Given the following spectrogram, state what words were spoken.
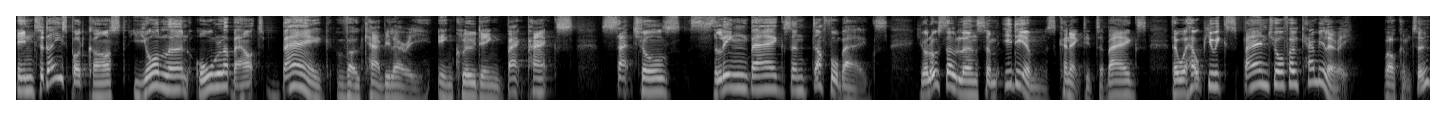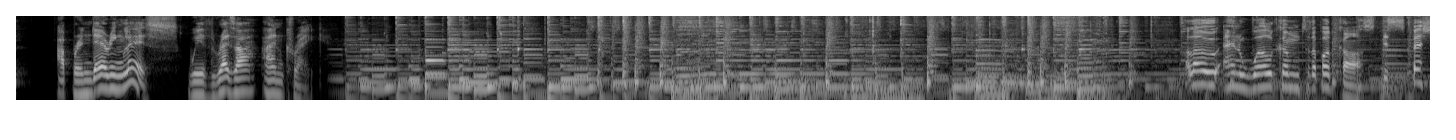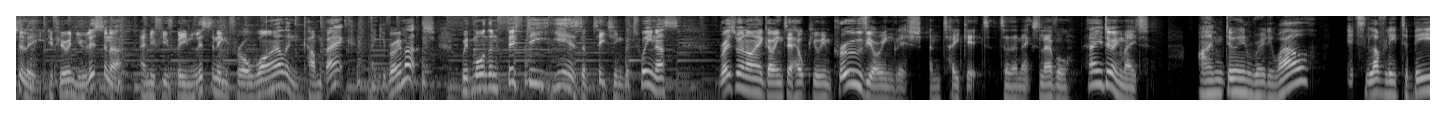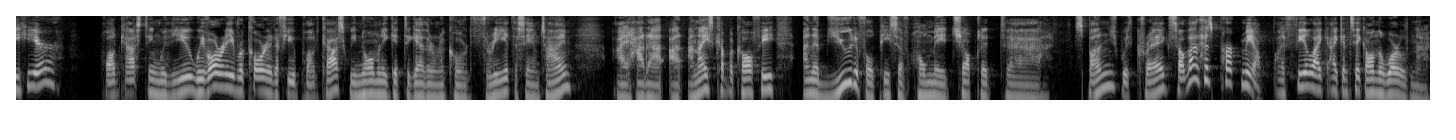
In today's podcast, you'll learn all about bag vocabulary, including backpacks, satchels, sling bags, and duffel bags. You'll also learn some idioms connected to bags that will help you expand your vocabulary. Welcome to Aprender Inglés with Reza and Craig. Hello and welcome to the podcast, especially if you're a new listener. And if you've been listening for a while and come back, thank you very much. With more than 50 years of teaching between us, Reza and I are going to help you improve your English and take it to the next level. How are you doing, mate? I'm doing really well. It's lovely to be here podcasting with you. We've already recorded a few podcasts. We normally get together and record three at the same time. I had a, a, a nice cup of coffee and a beautiful piece of homemade chocolate uh, sponge with Craig. So that has perked me up. I feel like I can take on the world now.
